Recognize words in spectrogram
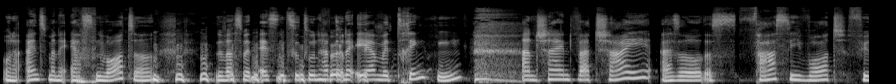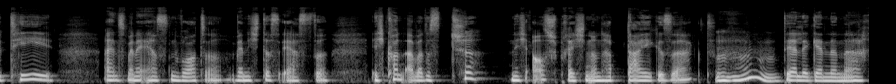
oder eins meiner ersten Worte, was mit Essen zu tun hat oder eher mit Trinken, anscheinend war Chai, also das Farsi-Wort für Tee, eins meiner ersten Worte, wenn nicht das erste. Ich konnte aber das Ch nicht aussprechen und habe Dai gesagt, mhm. der Legende nach.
